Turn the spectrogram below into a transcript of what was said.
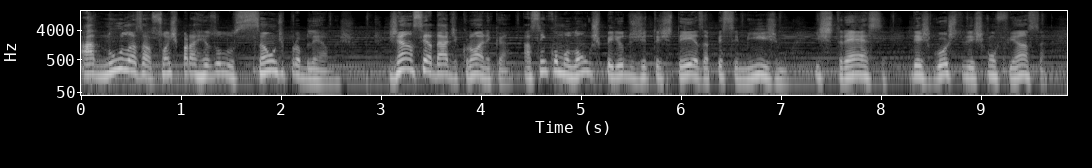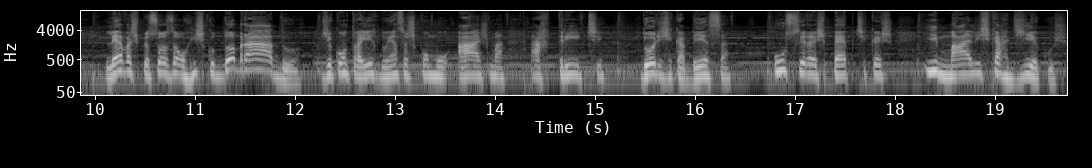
Anula as ações para a resolução de problemas. Já a ansiedade crônica, assim como longos períodos de tristeza, pessimismo, estresse, desgosto e desconfiança, leva as pessoas ao risco dobrado de contrair doenças como asma, artrite, dores de cabeça, úlceras pépticas e males cardíacos,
